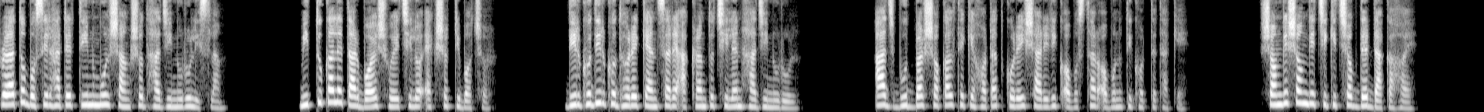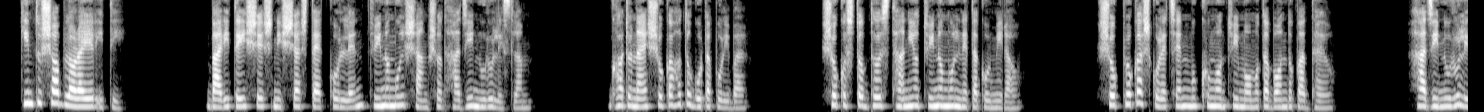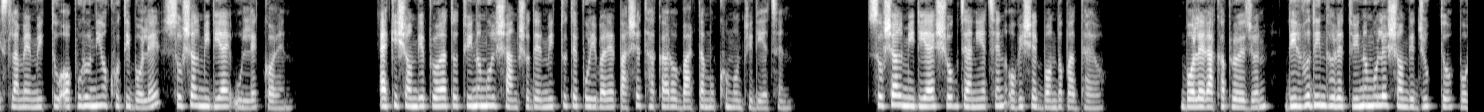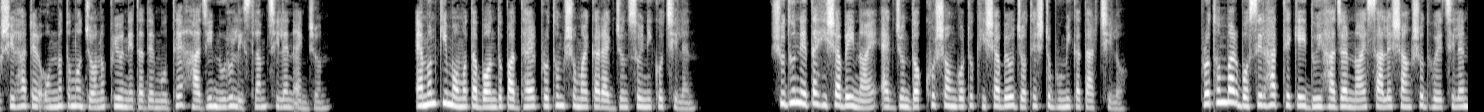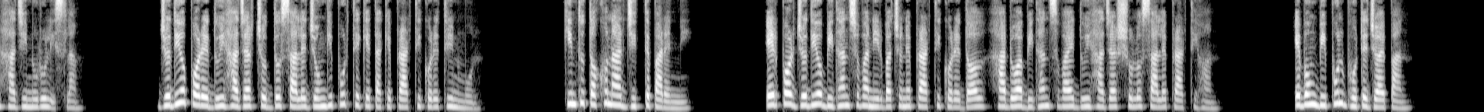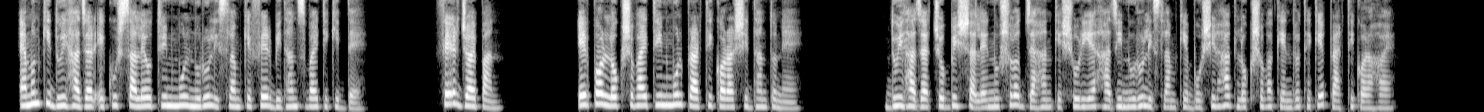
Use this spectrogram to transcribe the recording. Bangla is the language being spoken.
প্রয়াত বসিরহাটের তৃণমূল সাংসদ হাজি নুরুল ইসলাম। মৃত্যুকালে তার বয়স হয়েছিল একষট্টি বছর। দীর্ঘদীর্ঘ ধরে ক্যান্সারে আক্রান্ত ছিলেন হাজি নুরুল। আজ বুধবার সকাল থেকে হঠাৎ করেই শারীরিক অবস্থার অবনতি ঘটতে থাকে। সঙ্গে সঙ্গে চিকিৎসকদের ডাকা হয়। কিন্তু সব লড়াইয়ের ইতি। বাড়িতেই শেষ নিঃশ্বাস ত্যাগ করলেন তৃণমূল সাংসদ হাজি নুরুল ইসলাম। ঘটনায় শোকাহত গোটা পরিবার। শোকস্তব্ধ স্থানীয় তৃণমূল নেতাকর্মীরাও। শোক প্রকাশ করেছেন মুখ্যমন্ত্রী মমতা বন্দ্যোপাধ্যায়ও। হাজি নুরুল ইসলামের মৃত্যু অপূরণীয় ক্ষতি বলে সোশ্যাল মিডিয়ায় উল্লেখ করেন। একই সঙ্গে প্রয়াত তৃণমূল সাংসদের মৃত্যুতে পরিবারের পাশে থাকারও বার্তা মুখ্যমন্ত্রী দিয়েছেন। সোশ্যাল মিডিয়ায় শোক জানিয়েছেন অভিষেক বন্দ্যোপাধ্যায়ও। বলে রাখা প্রয়োজন, দীর্ঘদিন ধরে তৃণমূলের সঙ্গে যুক্ত বসিরহাটের অন্যতম জনপ্রিয় নেতাদের মধ্যে হাজি নুরুল ইসলাম ছিলেন একজন। এমনকি মমতা বন্দ্যোপাধ্যায়ের প্রথম সময়কার একজন সৈনিকও ছিলেন। শুধু নেতা হিসাবেই নয়, একজন দক্ষ সংগঠক হিসাবেও যথেষ্ট ভূমিকা তার ছিল। প্রথমবার বসিরহাট থেকেই দুই হাজার নয় সালে সাংসদ হয়েছিলেন হাজি নুরুল ইসলাম। যদিও পরে দুই হাজার চোদ্দ সালে জঙ্গিপুর থেকে তাকে প্রার্থী করে তৃণমূল কিন্তু তখন আর জিততে পারেননি। এরপর যদিও বিধানসভা নির্বাচনে প্রার্থী করে দল, হাডোয়া বিধানসভায় দুই হাজার ষোলো সালে প্রার্থী হন এবং বিপুল ভোটে জয় পান। এমনকি দুই হাজার একুশ সালেও তৃণমূল নুরুল ইসলামকে ফের বিধানসভায় টিকিট দেয়। ফের জয় পান। এরপর লোকসভায় তৃণমূল প্রার্থী করার সিদ্ধান্ত নেয়। দুই হাজার চব্বিশ সালে নুসরত জাহানকে সরিয়ে হাজি নুরুল ইসলামকে বসিরহাট লোকসভা কেন্দ্র থেকে প্রার্থী করা হয়।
